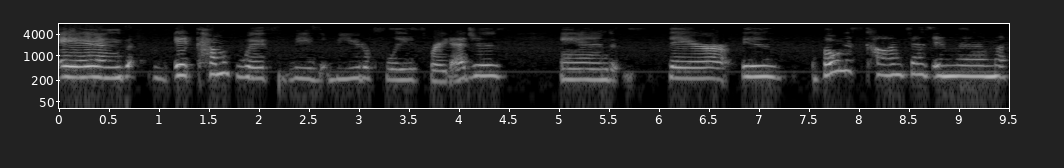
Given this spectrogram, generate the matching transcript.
And it comes with these beautifully sprayed edges and there is bonus content in them,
